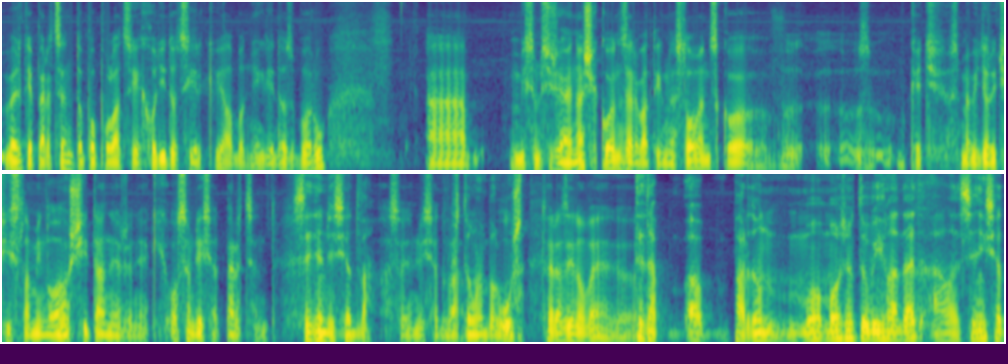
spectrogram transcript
veľké percento populácie chodí do církvy alebo niekde do zboru a myslím si, že aj naše konzervatívne Slovensko, keď sme videli čísla minulého ščítania, že nejakých 80%. 72. A 72. Už to len bolo. Už teraz je nové? Teda, pardon, môžem to vyhľadať, ale 72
